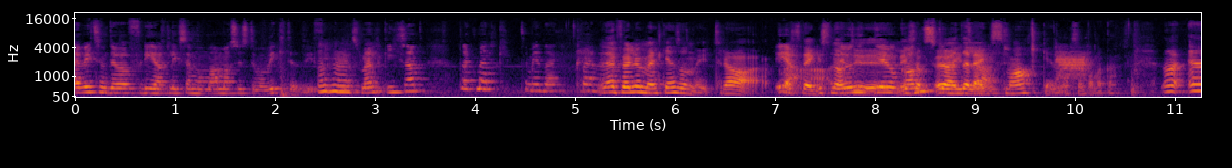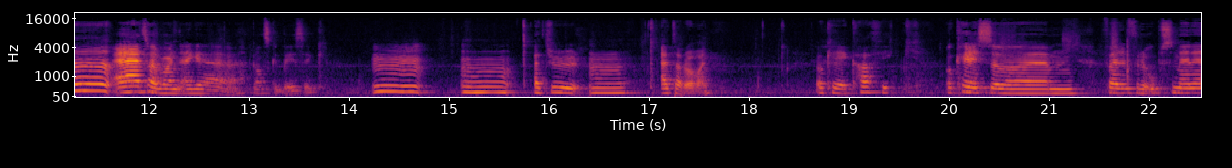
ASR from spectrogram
jeg vet ikke om det var fordi at liksom, mamma syntes det var viktig at vi fikk mm -hmm. oss melk. ikke sant? Drakk melk til middag Men jeg føler jo melk er en sånn nøytral Ja, altså, Det er ikke sånn at du liksom ødelegger smaken liksom, på noe. Nå, uh, Jeg tar vann. Jeg er ganske basic. mm, mm, jeg tror mm, Jeg tar òg vann. OK, hva fikk OK, så um, for, for å oppsummere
